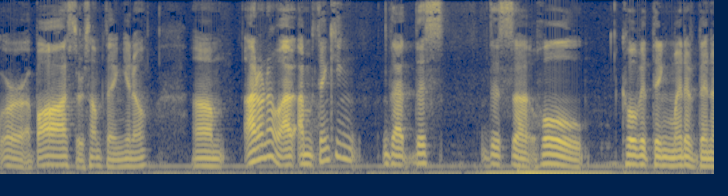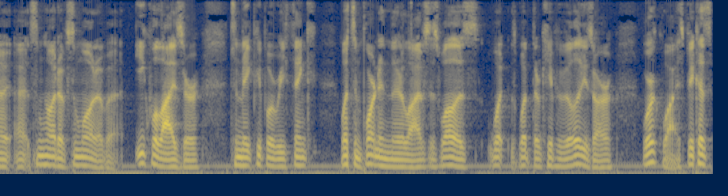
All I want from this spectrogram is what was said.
or a boss or something. You know, um, I don't know. I, I'm thinking that this this uh, whole COVID thing might have been a, a somewhat of somewhat of a equalizer to make people rethink what's important in their lives as well as what what their capabilities are work wise. Because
